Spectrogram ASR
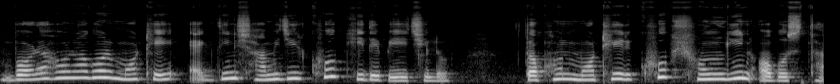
বরাহনগর মঠে একদিন স্বামীজির খুব খিদে পেয়েছিল। তখন মঠের খুব সঙ্গীন অবস্থা।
